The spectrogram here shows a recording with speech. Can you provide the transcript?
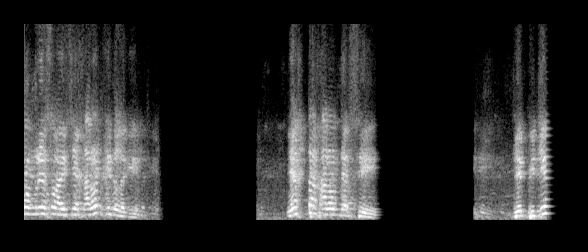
কংগ্রেস আইছে, কারণ কি লাগি? একটা কারণ দেখছি। যে বিজেপি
